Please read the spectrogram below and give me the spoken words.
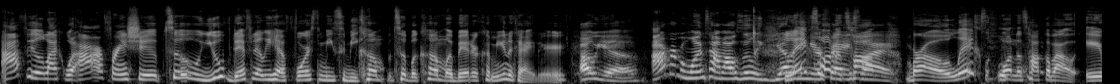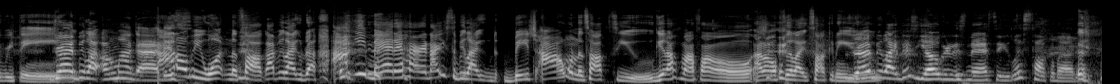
I feel like with our friendship too, you've definitely have forced me to become to become a better communicator. Oh yeah. I remember one time I was literally yelling Lex in your face talk, like. bro. Lex want to talk about everything. Dre be like, "Oh my god, I this- don't be wanting to talk. I be like, I get mad at her, and I used to be like, "Bitch, I don't want to talk to you. Get off my phone. I don't feel like talking to you." Dre be like, this yogurt is nasty. Let's talk about it.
